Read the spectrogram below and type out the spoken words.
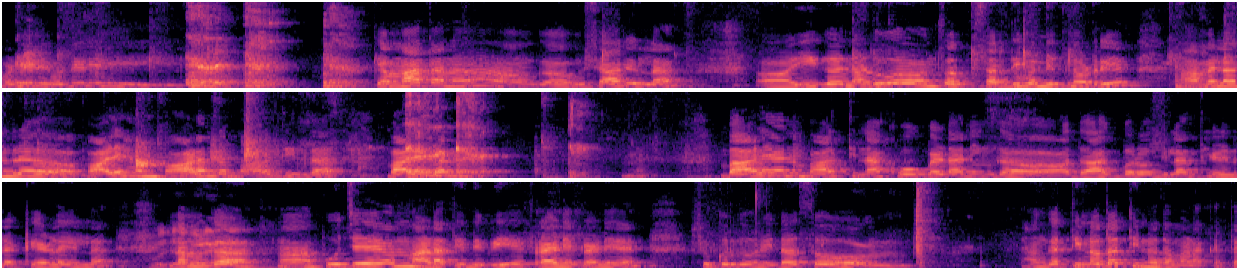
ಹೊಡೀರಿ ಹೊಡೀರಿ. ಕೆಮ್ಮಾತಾನ ಅವಂಗ ಹುಷಾರಿಲ್ಲ. ಈಗ ನಡುವ ಒಂದು ಸ್ವಲ್ಪ ಸರ್ದಿ ಬಂದಿತ್ತು ನೋಡ್ರಿ. ಆಮೇಲೆ ಅಂದ್ರೆ ಬಾಳೆಹಣ್ಣು ಭಾಳ ಅಂದ್ರೆ ಭಾಳ ತಿಂದ. ಬಾಳೆಹಣ್ಣು ಬಾಳೆಹಣ್ಣು ಭಾಳ ತಿನ್ನಕ್ಕೆ ಹೋಗ್ಬೇಡ ನಿಂಗೆ ಅದು ಆಗಿ ಬರೋದಿಲ್ಲ ಅಂತ ಹೇಳಿದ್ರೆ ಕೇಳೇ ಇಲ್ಲ. ನಮ್ಗೆ ಹಾಂ ಪೂಜೆ ಒಂದು ಮಾಡತ್ತಿದ್ದೀವಿ ಫ್ರೈಡೆ ಫ್ರೈಡೆ ಶುಕ್ರ ಗೌರಿದ ಸೊ ಹಂಗೆ ತಿನ್ನೋದ ತಿನ್ನೋದ ಮಾಡಕತ್ತ.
